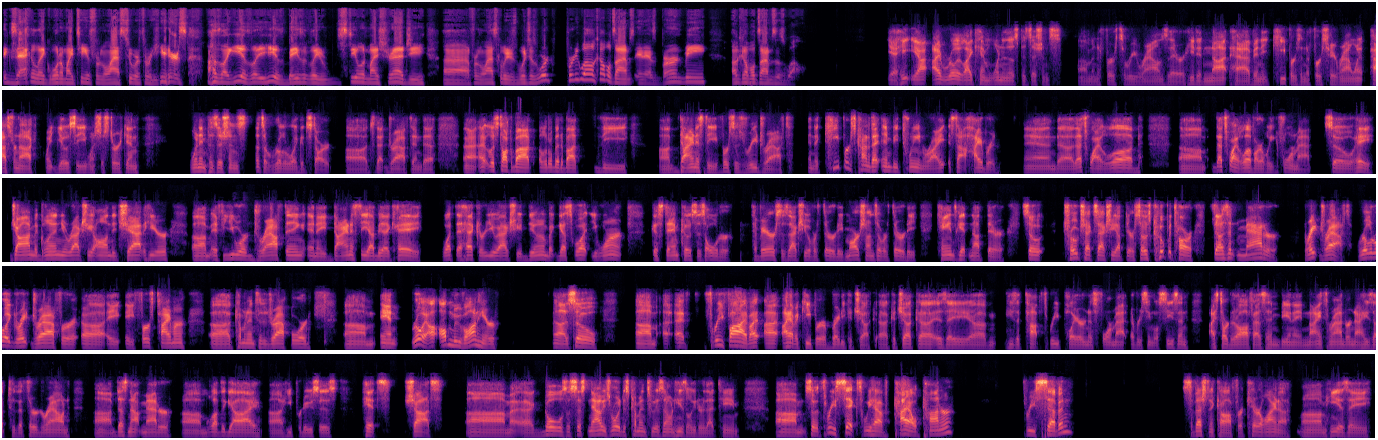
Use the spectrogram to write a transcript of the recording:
exactly like one of my teams from the last two or three years. I was like, he is he is basically stealing my strategy uh from the last couple years, which has worked pretty well a couple times and has burned me a couple times as well. Yeah, he yeah, I really like him winning those positions. Um, in the first three rounds there, he did not have any keepers in the first three rounds. Went Pastrnak, went Josi, went Shesterkin, winning positions. That's a really really good start uh, to that draft. And uh, uh, let's talk about a little bit about the uh, dynasty versus redraft. And the keeper's kind of that in between, right? It's that hybrid, and uh, that's why I loved. Um, that's why I love our league format. So, hey, John McGlynn, you were actually on the chat here. Um, if you were drafting in a dynasty, I'd be like, hey, what the heck are you actually doing? But guess what? You weren't because Stamkos is older. Tavares is actually over 30. Marchand's over 30. Kane's getting up there. So Trocheck's actually up there. So is Kopitar. Doesn't matter. Great draft. Really, really great draft for uh, a, a first timer uh, coming into the draft board. Um, and really, I'll, I'll, move on here. Uh, so um, at three five, I, I, I have a keeper, of Brady Tkachuk. Uh, Tkachuk uh, is a um, he's a top three player in this format every single season. I started off as him being a ninth rounder. Now he's up to the third round. Um, does not matter. Um, love the guy. Uh, he produces hits, shots, um, uh, goals, assists. Now he's really just coming into his own. He's the leader of that team. Um, so three six, we have Kyle Connor. Three seven, Svechnikov for Carolina. Um, he is a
